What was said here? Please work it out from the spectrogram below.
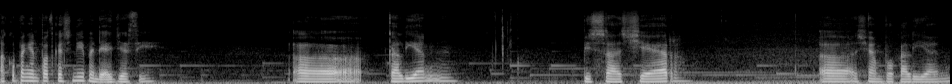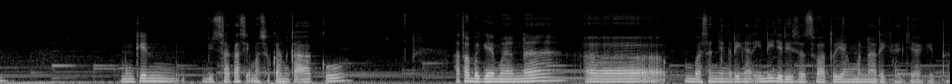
Aku pengen podcast ini pendek aja sih. Uh, kalian bisa share uh, shampoo kalian. Mungkin bisa kasih masukan ke aku atau bagaimana uh, pembahasan yang ringan ini jadi sesuatu yang menarik aja gitu.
